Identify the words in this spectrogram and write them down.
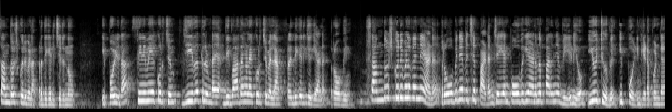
സന്തോഷ് കുരുവിള പ്രതികരിച്ചിരുന്നു. ഇപ്പോഴിതാ സിനിമയെക്കുറിച്ചും ജീവിതത്തിലുണ്ടായ വിവാദങ്ങളെക്കുറിച്ചുമെല്ലാം പ്രതികരിക്കുകയാണ് റോബിൻ. സന്തോഷ് കുരുവിള തന്നെയാണ് റോബിനെ വെച്ച് പടം ചെയ്യാൻ പോവുകയാണെന്ന് പറഞ്ഞ വീഡിയോ യൂട്യൂബിൽ ഇപ്പോഴും കിടപ്പുണ്ട്.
